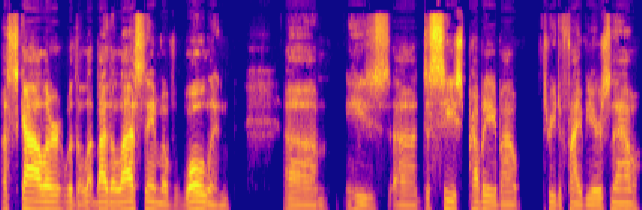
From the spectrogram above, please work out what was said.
a scholar with a by the last name of Wolin. Um, he's uh, deceased probably about three to five years now,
